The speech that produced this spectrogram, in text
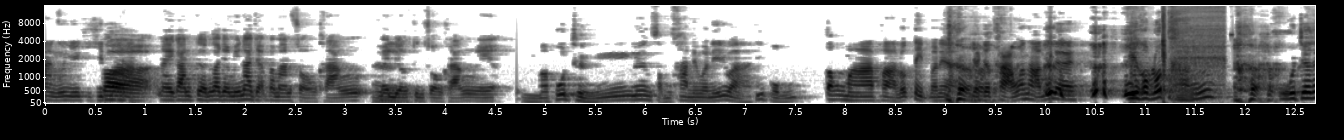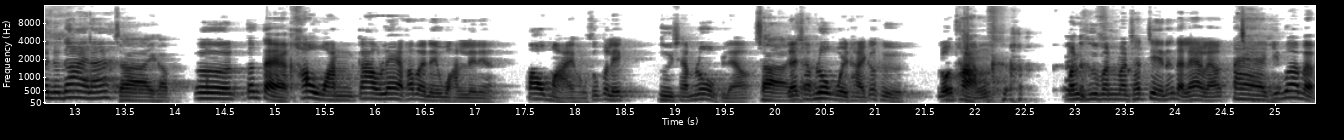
อย่างงี้คิดก็ว่าในการเตือนก็จะมีน่าจะประมาณสองครั้งเออใบเหลืองถึงสองครั้งเงี้ยมาพูดถึงเรื่องสำคัญในวันนี้ดีกว่า ที่ผมต้องมาผ่านรถติดมาเนี่ย อยากจะถามคำถามนี้เลยเกี่ยวกับรถถังโอ้โหเจอกันจนได้นะใช่ครับเออตั้งแต่เข้าวันก้าวแรกเข้าไปในวันเลยเนี่ย เป้าหมายของซุปเปอร์เล็กคือแชมป์โลกอยู่แล้วใช่และแชมป์โลกมวยไทยก็คือรถถัง มันคือมันมันชัดเจนตั้งแต่แรกแล้ว แต่คิดว่าแบบ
